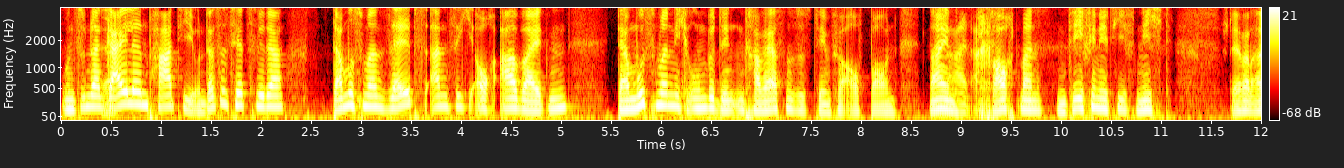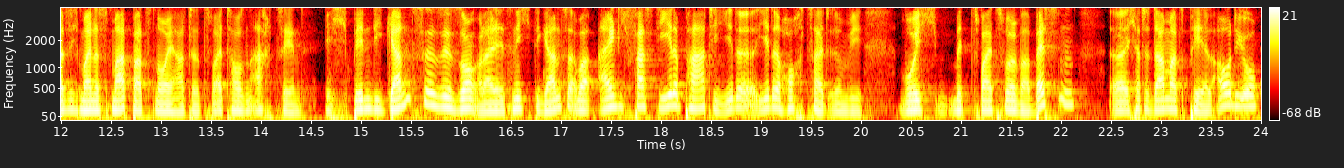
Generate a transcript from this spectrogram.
Und zu einer geilen Party, und das ist jetzt wieder, da muss man selbst an sich auch arbeiten. Da muss man nicht unbedingt ein Traversensystem für aufbauen. Nein, Nein, braucht man definitiv nicht. Stefan, als ich meine Smartbuds neu hatte, 2018, ich bin die ganze Saison, oder jetzt nicht die ganze, aber eigentlich fast jede Party, jede, jede Hochzeit irgendwie, wo ich mit zwei 12er Besten, äh, ich hatte damals PL Audio,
